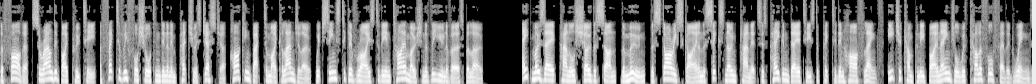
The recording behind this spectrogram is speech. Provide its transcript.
the Father, surrounded by putti, effectively foreshortened in an impetuous gesture, harking back to Michelangelo, which seems to give rise to the entire motion of the universe below. Eight mosaic panels show the Sun, the Moon, the starry sky and the six known planets as pagan deities depicted in half-length, each accompanied by an angel with colorful feathered wings.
